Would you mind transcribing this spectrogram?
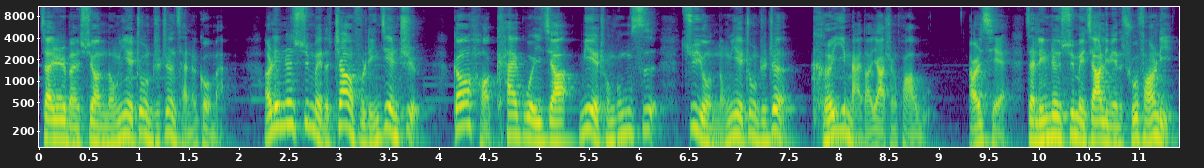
在日本需要农业种植证才能购买，而林真须美的丈夫林建志刚好开过一家灭虫公司，具有农业种植证，可以买到亚砷化物。而且在林真须美家里面的厨房里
